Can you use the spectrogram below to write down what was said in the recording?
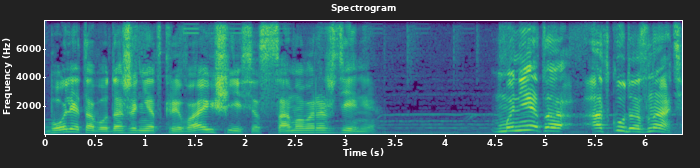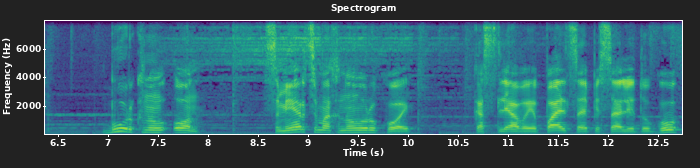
более того, даже не открывающиеся с самого рождения. «Мне-то откуда знать?» – буркнул он. Смерть махнул рукой. Костлявые пальцы описали дугу,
